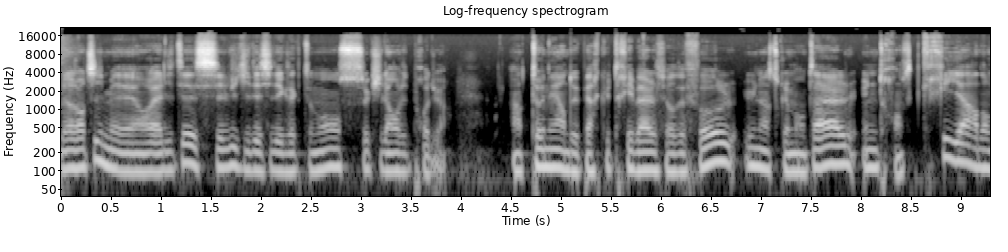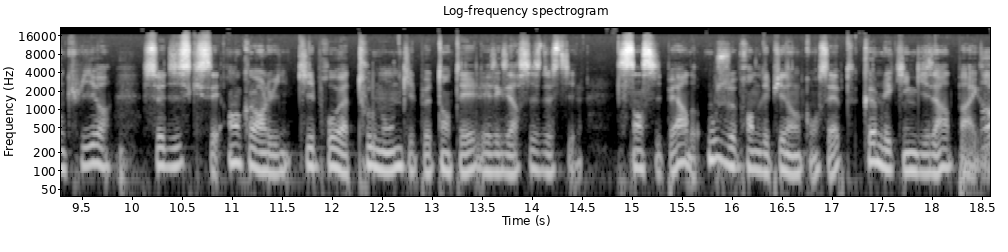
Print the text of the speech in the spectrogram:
Bien gentil, mais en réalité, c'est lui qui décide exactement ce qu'il a envie de produire. Un tonnerre de percus tribal sur The Fall, une instrumentale, une trance criarde en cuivre. Ce disque, c'est encore lui qui prouve à tout le monde qu'il peut tenter les exercices de style, sans s'y perdre ou se prendre les pieds dans le concept, comme les King Gizzard par exemple.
